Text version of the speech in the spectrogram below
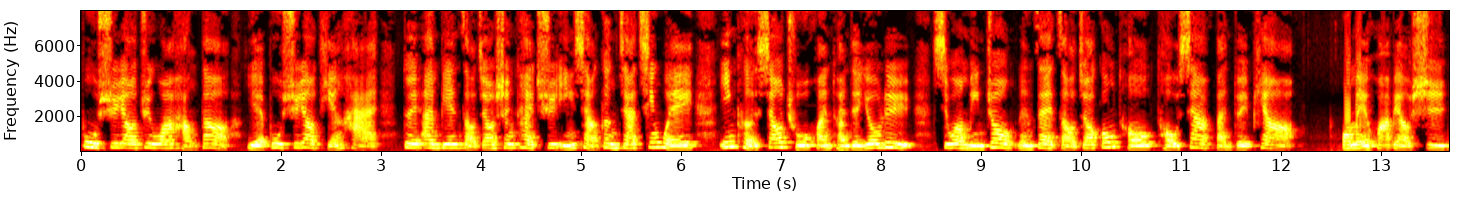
不需要浚挖航道，也不需要填海，对岸边早礁生态区影响更加轻微，应可消除环团的忧虑。希望民众能在早教公投投下反对票。王美花表示，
